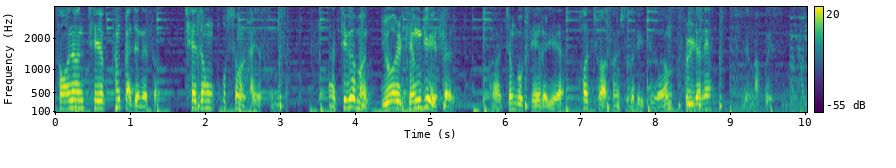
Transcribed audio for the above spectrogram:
소년체육평가전에서 최종 우승을 하였습니다. 어, 지금은 6월 경주에 있을 어, 전국 대회를 위해 코치와 선수들이 지금 훈련에 진행하고 있습니다.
